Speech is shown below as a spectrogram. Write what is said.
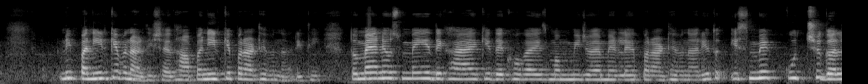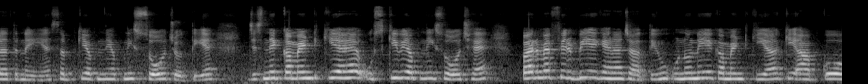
नहीं, पनीर के बना रही थी शायद हाँ पनीर के पराठे बना रही थी। तो मैंने उसमें ये दिखाया कि देखो गाइस मम्मी जो है मेरे लिए पराठे बना रही है तो इसमें कुछ गलत नहीं है, सबकी अपनी अपनी सोच होती है। जिसने कमेंट किया है, उसकी भी अपनी सोच है। पर मैं फिर भी ये कहना चाहती हूँ, उन्होंने ये कमेंट किया कि आपको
